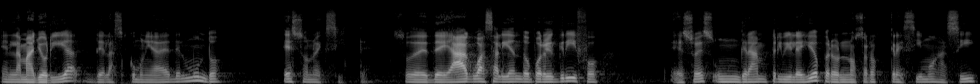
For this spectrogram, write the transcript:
en la mayoría de las comunidades del mundo. Eso no existe. Eso de, agua saliendo por el grifo, eso es un gran privilegio, pero nosotros crecimos así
